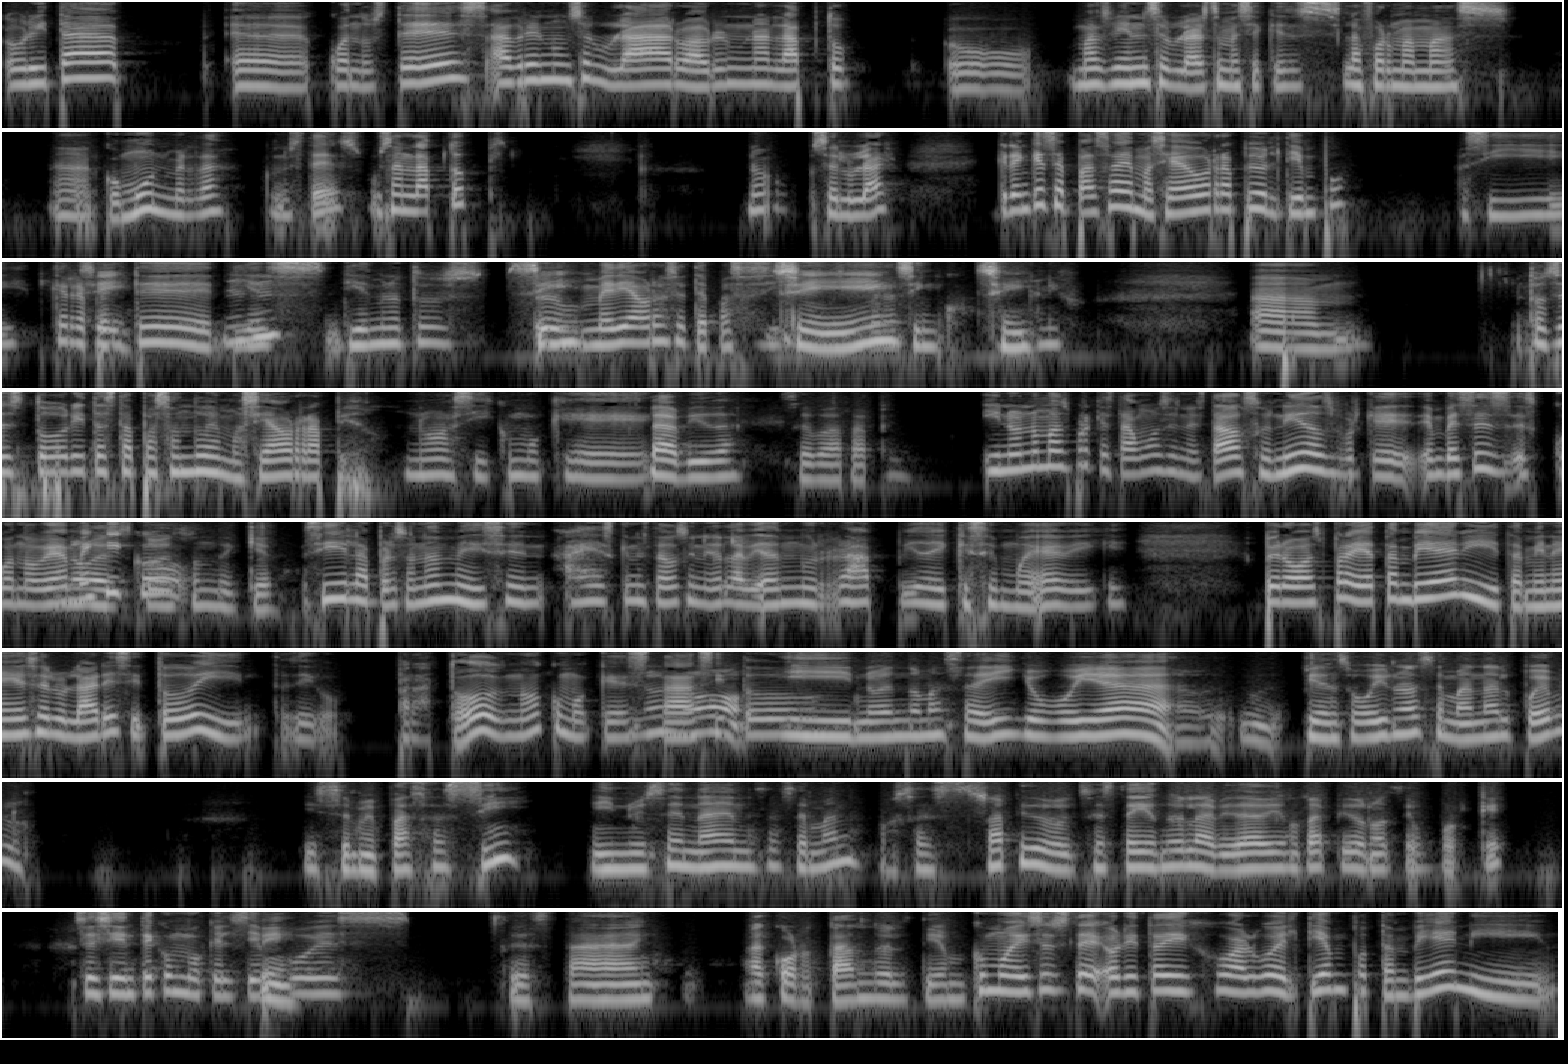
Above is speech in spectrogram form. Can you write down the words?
Ahorita, eh, cuando ustedes abren un celular o abren una laptop, o más bien el celular se me hace que es la forma más ah, común, ¿verdad? Con ustedes. ¿Usan laptops? ¿No? ¿Celular? ¿Creen que se pasa demasiado rápido el tiempo? Así que de repente Ujú. 10 10 minutos, Sí. media hora se te pasa así. Sí. 5. Sí. Entonces todo ahorita está pasando demasiado rápido, ¿no? Así como que... La vida. se va rápido. Y no nomás porque estamos en Estados Unidos, porque en veces es cuando ve a No, México, es donde quiera. sí, las personas me dicen, ay, es que en Estados Unidos la vida es muy rápida y que se mueve. y que-". Pero vas para allá también y también hay celulares y todo y te digo, para todos, ¿no? Como que No, está así no, todo. Y no es nomás ahí, yo voy a, pienso, voy una semana al pueblo. Y se me pasa así. Y no hice nada en esa semana. O sea, es rápido, se está yendo la vida bien rápido, no sé por qué. Se siente como que el Sí. tiempo es... Se está acortando el tiempo. Como dice usted, ahorita dijo algo del tiempo también y...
